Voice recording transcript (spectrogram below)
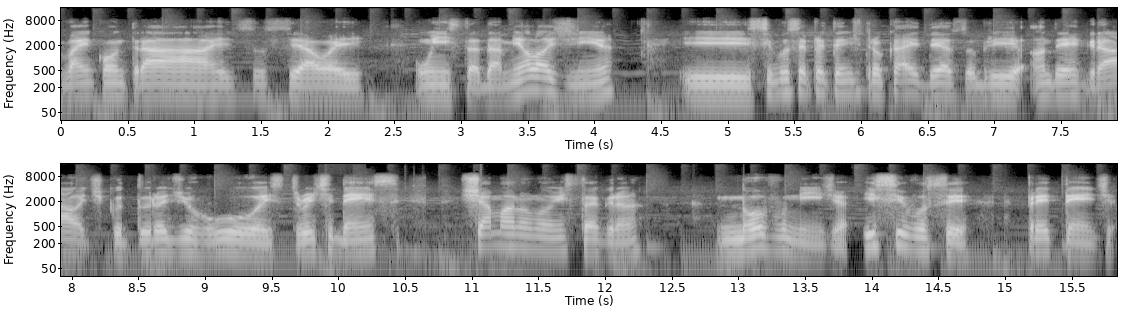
vai encontrar a rede social aí, o Insta da minha lojinha. E se você pretende trocar ideia sobre underground, cultura de rua, street dance, chama no Instagram, Novo Ninja. E se você pretende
